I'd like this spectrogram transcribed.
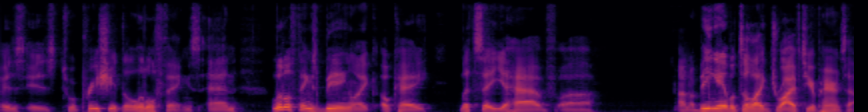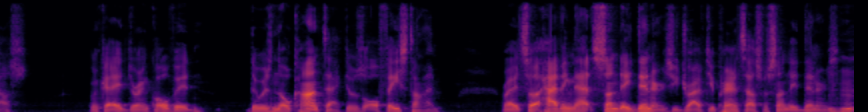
is is to appreciate the little things and little things being like okay, let's say you have uh, I don't know being able to like drive to your parents' house. Okay, during COVID, there was no contact; it was all FaceTime right? So having that Sunday dinners, you drive to your parents' house for Sunday dinners, mm-hmm.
